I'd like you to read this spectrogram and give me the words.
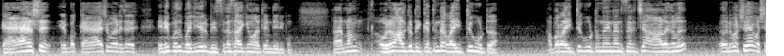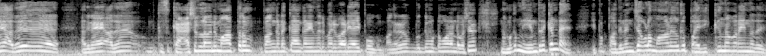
ക്യാഷ് ഇപ്പൊ ക്യാഷ് മേടിച്ച് ഇനിയിപ്പോ ഇത് വലിയൊരു ബിസിനസ് ആക്കി മാറ്റേണ്ടിയിരിക്കും. കാരണം ഓരോ ആൾക്ക് ടിക്കറ്റിന്റെ റേറ്റ് കൂട്ടുക. അപ്പൊ റേറ്റ് കൂട്ടുന്നതിനനുസരിച്ച് ആളുകൾ ഒരു പക്ഷേ പക്ഷേ അത് അതിനെ അത് ക്യാഷ് ഉള്ളവന് മാത്രം പങ്കെടുക്കാൻ കഴിയുന്ന ഒരു പരിപാടിയായി പോകും. അങ്ങനെ ഒരു ബുദ്ധിമുട്ടും കൂടെ ഉണ്ട്. പക്ഷെ നമുക്ക് നിയന്ത്രിക്കണ്ടേ? ഇപ്പൊ പതിനഞ്ചോളം ആളുകൾക്ക് പരിക്കുന്ന പറയുന്നത്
